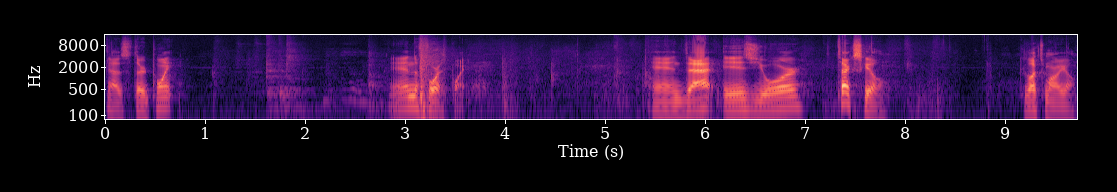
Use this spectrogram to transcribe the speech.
That's the third point. And the fourth point. And that is your tech skill. Good luck tomorrow, y'all.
